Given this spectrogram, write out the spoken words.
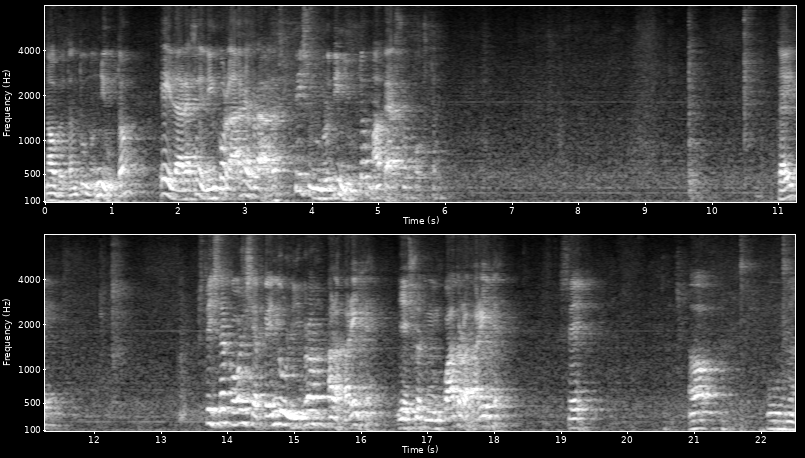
9,81 newton e la reazione vincolare avrà lo stesso numero di newton ma verso opposto. Ok? Stessa cosa se appendo un libro alla parete, gli è un quadro alla parete. Se ho un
